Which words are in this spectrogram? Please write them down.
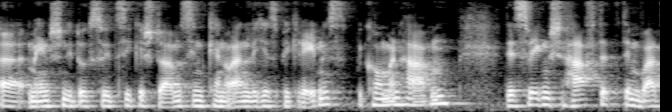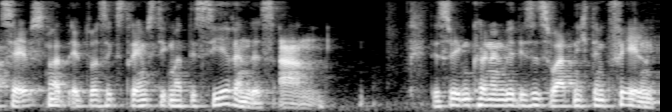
äh, Menschen, die durch Suizid gestorben sind, kein ordentliches Begräbnis bekommen haben. Deswegen haftet dem Wort Selbstmord etwas extrem Stigmatisierendes an. Deswegen können wir dieses Wort nicht empfehlen.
